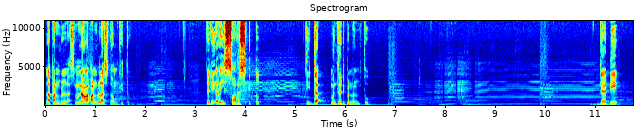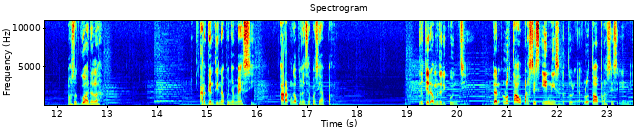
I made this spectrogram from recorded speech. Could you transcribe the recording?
18. Menang 18 dong gitu. Jadi resource itu tidak menjadi penentu. Jadi maksud gue adalah Argentina punya Messi, Arab nggak punya siapa-siapa. Itu tidak menjadi kunci. Dan lu tahu persis ini sebetulnya, lu tahu persis ini.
